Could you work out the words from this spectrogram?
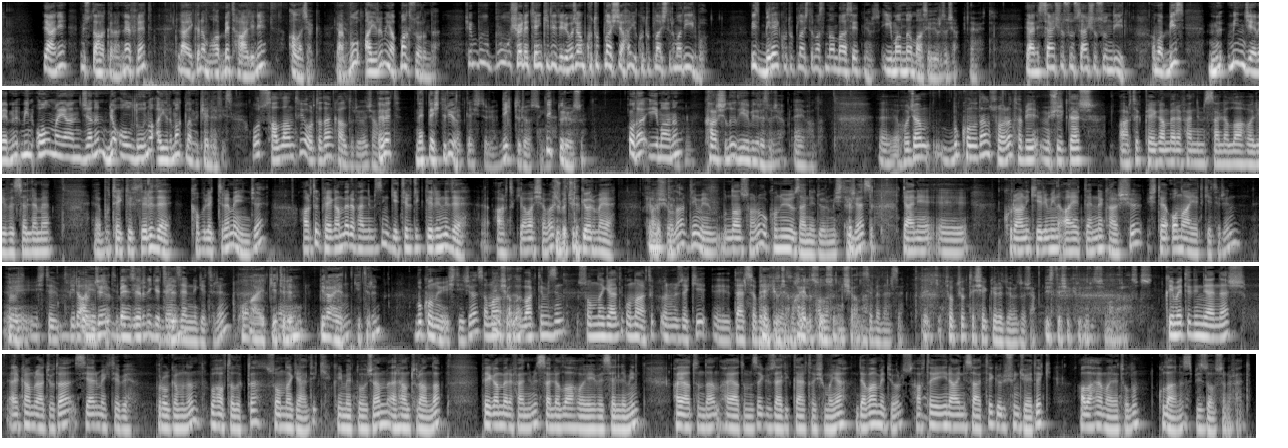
Yani müstahakına nefret, layıkına muhabbet halini alacak. Yani bu ayrımı yapmak zorunda. Şimdi bu, bu şöyle tenkit ediliyor. Hocam kutuplaştı. Hayır kutuplaştırma değil bu. Biz birey kutuplaştırmasından bahsetmiyoruz. İmandan bahsediyoruz hocam. Evet. Yani sen şusun sen şusun değil. Ama biz mümince ve mümin olmayan canın ne olduğunu ayırmakla mükellefiz. O sallantıyı ortadan kaldırıyor hocam. Evet. Netleştiriyor. Netleştiriyor. Dik duruyorsun. Dik yani. duruyorsun. O da imanın karşılığı diyebiliriz hocam. Eyvallah. Ee, hocam bu konudan sonra tabi müşrikler artık Peygamber Efendimiz sallallahu aleyhi ve selleme e, bu teklifleri de kabul ettiremeyince artık Peygamber Efendimizin getirdiklerini de artık yavaş yavaş Elbette. küçük görmeye başlıyorlar Elbette. değil mi? Bundan sonra o konuyu zannediyorum işleyeceğiz. Elbette. Yani e, Kur'an-ı Kerim'in ayetlerine karşı işte 10 ayet getirin. E, evet. Ee, işte bir ayet getirin. benzerini getirin. Benzerini getirin. 10 ayet getirin. Ee, bir ayet hı. getirin bu konuyu işleyeceğiz ama inşallah. vaktimizin sonuna geldik. Onu artık önümüzdeki e, derse bırakacağız. Peki hocam. hocam. Hayırlısı Allah olsun inşallah. Nasip ederse. Peki. Çok çok teşekkür ediyoruz hocam. Biz teşekkür ediyoruz hocam. Allah razı olsun. Kıymetli dinleyenler Erkam Radyo'da Siyer Mektebi programının bu haftalıkta sonuna geldik. Kıymetli hocam Erhan Turan'la Peygamber Efendimiz sallallahu aleyhi ve sellemin hayatından hayatımıza güzellikler taşımaya devam ediyoruz. Haftaya yine aynı saatte görüşünceye dek Allah'a emanet olun. Kulağınız bizde olsun efendim.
